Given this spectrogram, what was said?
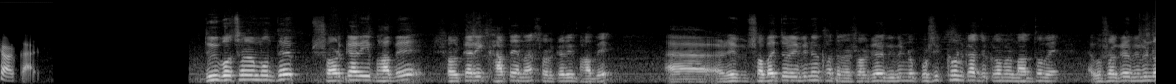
সরকার। দুই বছরের মধ্যে সরকারিভাবে, সরকারি খাতে না, সরকারিভাবে সবাই তো রেভিনিউ খাতে না, সরকারের বিভিন্ন প্রশিক্ষণ কার্যক্রমের মাধ্যমে এবং সরকারের বিভিন্ন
